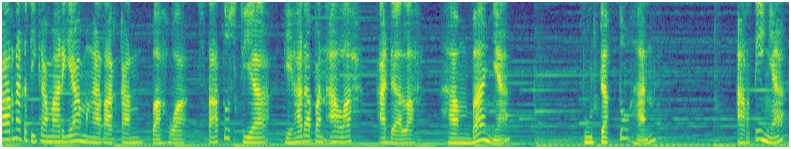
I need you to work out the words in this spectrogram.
Karena ketika Maria mengatakan bahwa status dia di hadapan Allah adalah hambanya, budak Tuhan, Artinya,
